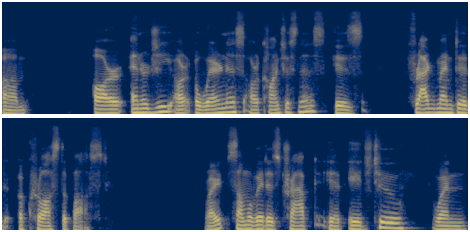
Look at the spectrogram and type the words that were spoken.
um, our energy, our awareness, our consciousness is fragmented across the past right? Some of it is trapped at age two when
